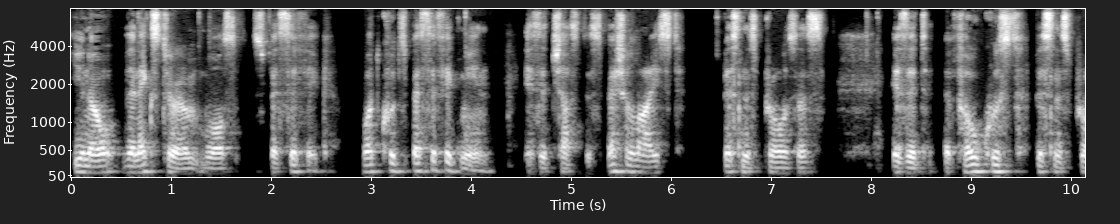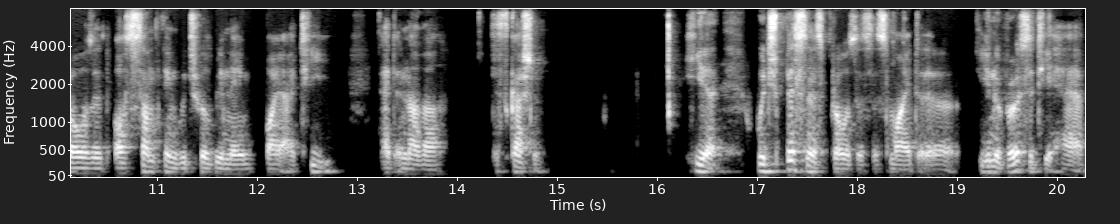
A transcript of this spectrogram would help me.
you know, the next term was specific. What could specific mean? Is it just a specialized business process? Is it a focused business process or something which will be named by IT at another discussion? Here which business processes might a university have?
